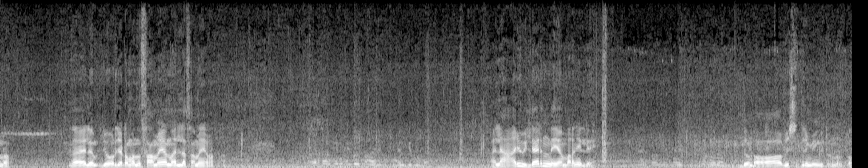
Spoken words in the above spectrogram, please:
ഉണ്ടോ? എന്തായാലും ജോർജ് ചേട്ടൻ വന്ന സമയം നല്ല സമയമാണ് അല്ല ആരും ഇല്ലായിരുന്നേ ഞാൻ പറഞ്ഞില്ലേ? ഇതുണ്ട് ആവശ്യത്തിന് മീൻ കിട്ടുന്നുണ്ട് കേട്ടോ.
